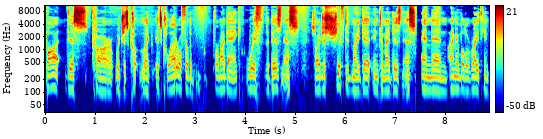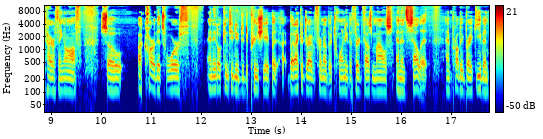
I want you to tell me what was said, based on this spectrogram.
bought this car, which is co- like it's collateral for the for my bank with the business. So I just shifted my debt into my business, and then I'm able to write the entire thing off. So a car that's worth and it'll continue to depreciate, but but I could drive it for another twenty to thirty thousand miles and then sell it and probably break even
